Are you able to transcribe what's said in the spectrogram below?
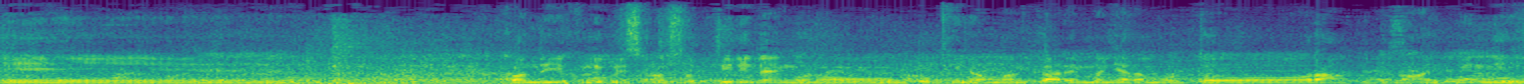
e quando gli equilibri sono sottili vengono un pochino a mancare in maniera molto rapida no? e quindi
